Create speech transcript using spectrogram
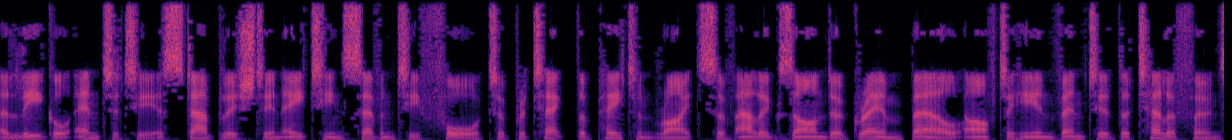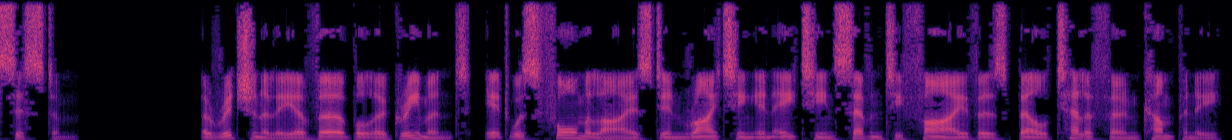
a legal entity established in 1874 to protect the patent rights of Alexander Graham Bell after he invented the telephone system. Originally a verbal agreement, it was formalized in writing in 1875 as Bell Telephone Company.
